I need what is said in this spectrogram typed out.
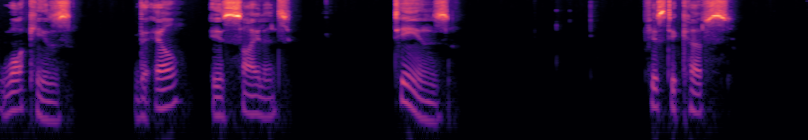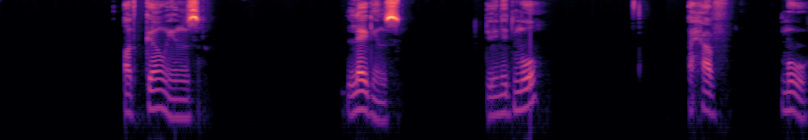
Walkies. The l is silent. Teens fisticuffs outgoings leggings. Do you need more? I have more.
